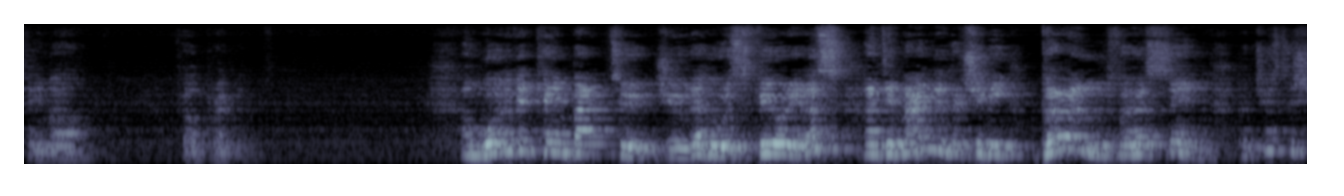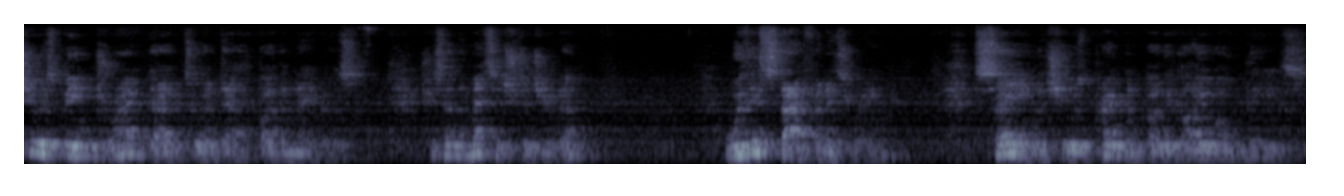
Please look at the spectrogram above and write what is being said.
Tamar fell pregnant. And word of it came back to Judah, who was furious and demanded that she be burned for her sin. But just as she was being dragged out to her death by the neighbours, she sent a message to Judah with his staff and his ring, saying that she was pregnant by the guy who owned these.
